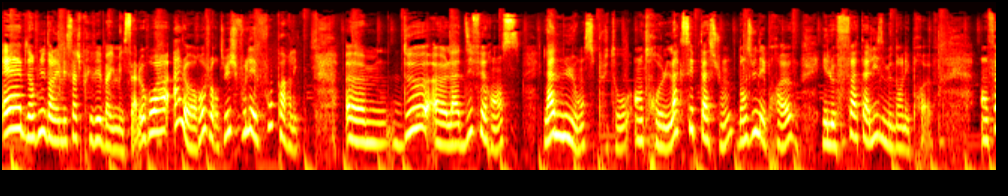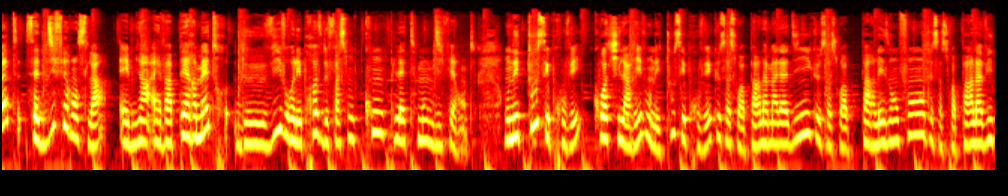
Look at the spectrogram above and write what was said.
Et bienvenue dans les messages privés by Messa Leroy. Alors aujourd'hui, je voulais vous parler euh, de euh, la différence, la nuance plutôt, entre l'acceptation dans une épreuve et le fatalisme dans l'épreuve. En fait, cette différence-là, eh elle va permettre de vivre l'épreuve de façon complètement différente. On est tous éprouvés, quoi qu'il arrive, on est tous éprouvés, que ce soit par la maladie, que ce soit par les enfants, que ce soit par la vie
